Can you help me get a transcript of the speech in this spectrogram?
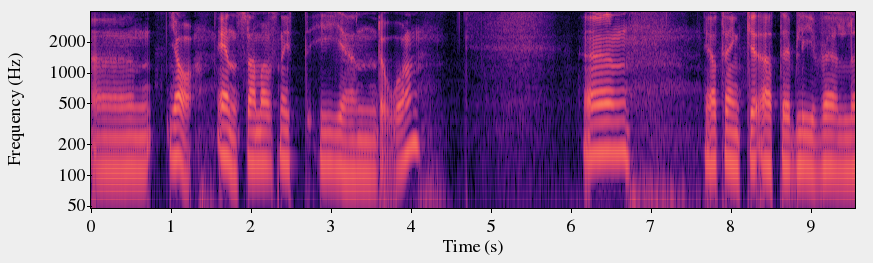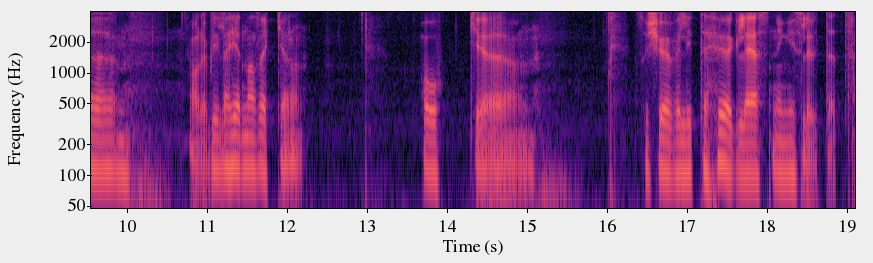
Uh, ja, ensamavsnitt igen då. Uh, jag tänker att det blir väl... Uh, ja, det blir La Hedmans vecka då. Och eh, så kör vi lite högläsning i slutet.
